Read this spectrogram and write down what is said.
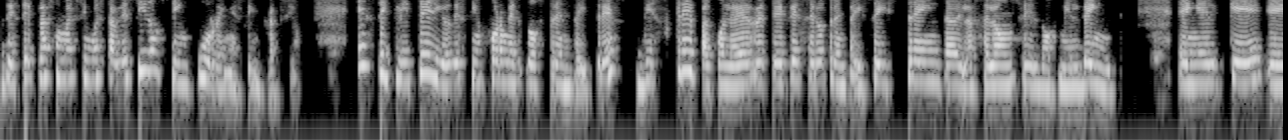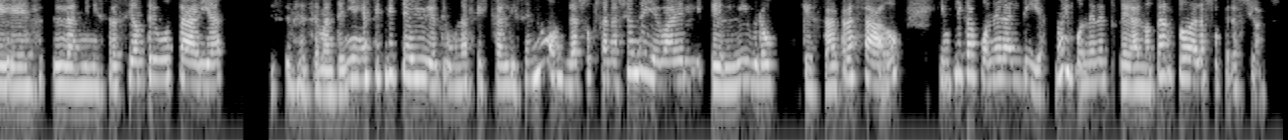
de este plazo máximo establecido, se incurre en esta infracción. Este criterio de este informe 233 discrepa con la RTF 03630 de la Sala 11 del 2020, en el que eh, la Administración Tributaria se, mantenía en ese criterio y el Tribunal Fiscal dice, no, la subsanación de llevar el, libro que está atrasado implica poner al día, ¿no? Y poner, eh, anotar todas las operaciones.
